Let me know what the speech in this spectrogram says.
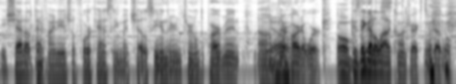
Hey, shout out that financial forecasting by Chelsea and their internal department. Um, they're hard at work Oh, because they got a lot of contracts to juggle.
